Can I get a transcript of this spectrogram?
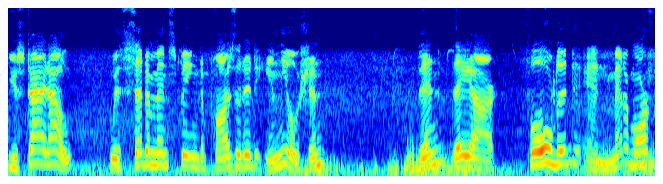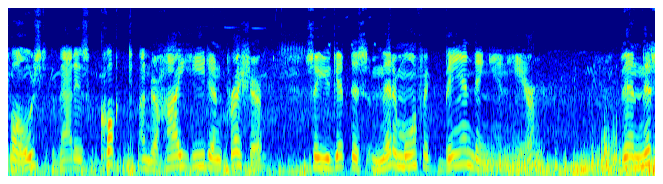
You start out with sediments being deposited in the ocean. Then they are folded and metamorphosed, that is cooked under high heat and pressure. So you get this metamorphic banding in here. Then this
